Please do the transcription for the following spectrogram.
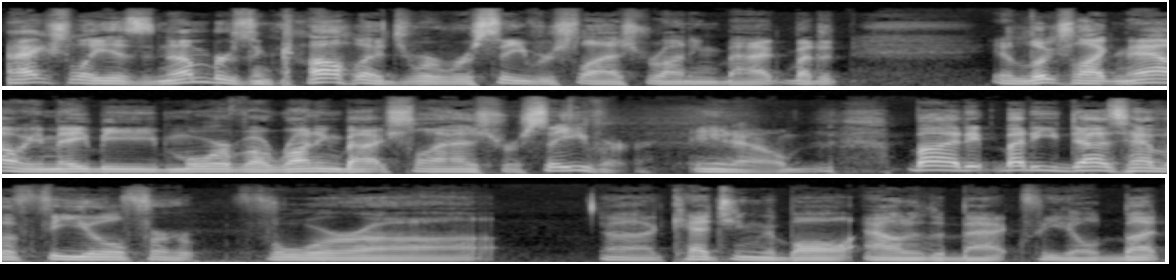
actually his numbers in college were receiver slash running back, but it, it looks like now he may be more of a running back slash receiver, you know. But it, but he does have a feel for for uh, uh, catching the ball out of the backfield. But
